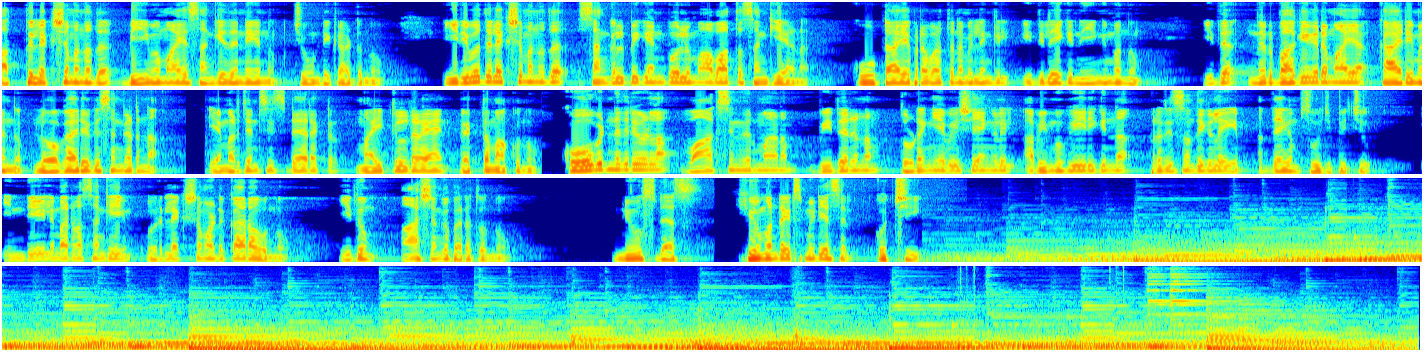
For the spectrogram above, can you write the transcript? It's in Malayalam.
പത്ത് ലക്ഷമെന്നത് ഭീമമായ സംഖ്യ തന്നെയെന്നും ചൂണ്ടിക്കാട്ടുന്നു. ഇരുപത് ലക്ഷമെന്നത് സങ്കല്പിക്കാൻ പോലും ആവാത്ത സംഖ്യയാണ്. കൂട്ടായ പ്രവർത്തനമില്ലെങ്കിൽ ഇതിലേക്ക് നീങ്ങുമെന്നും ഇത് നിർഭാഗ്യകരമായ കാര്യമെന്നും ലോകാരോഗ്യ സംഘടന എമർജൻസീസ് ഡയറക്ടർ മൈക്കിൾ റയാൻ വ്യക്തമാക്കുന്നു. കോവിഡിനെതിരെയുള്ള വാക്സിൻ നിർമ്മാണം വിതരണം തുടങ്ങിയ വിഷയങ്ങളിൽ അഭിമുഖീകരിക്കുന്ന പ്രതിസന്ധികളെയും അദ്ദേഹം സൂചിപ്പിച്ചു. ഇന്ത്യയിലെ മരണസംഖ്യയും ഒരു ലക്ഷം അടുക്കാറാവുന്നു. ഇതും ആശങ്ക പരത്തുന്നു. News desk. Human rights media cell Kochi.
